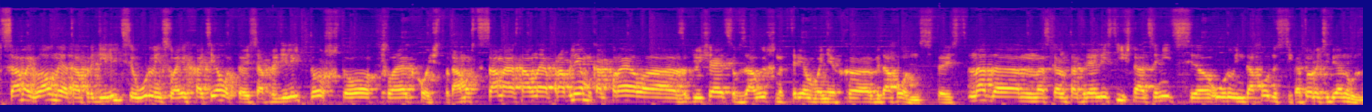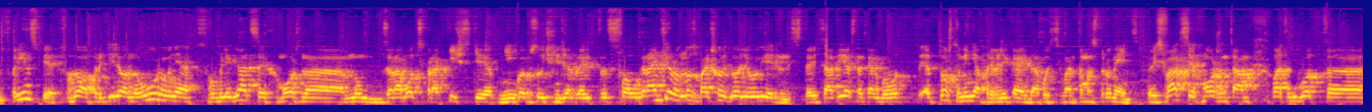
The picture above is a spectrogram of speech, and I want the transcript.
самое главное – это определить уровень своих хотелок, то есть определить то, что человек хочет. Потому что самая основная проблема, как правило, заключается в завышенных требованиях э, к доходности. То есть, надо, скажем так, реалистично оценить э, уровень доходности, который тебе нужен. В принципе, до определенного уровня в облигациях можно ну, заработать работать практически, ни в коем случае нельзя говорить это слово гарантированно, но с большой долей уверенности. То есть, соответственно, как бы вот это то, что меня привлекает, допустим, в этом инструменте. То есть в акциях можно там в этот год э,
